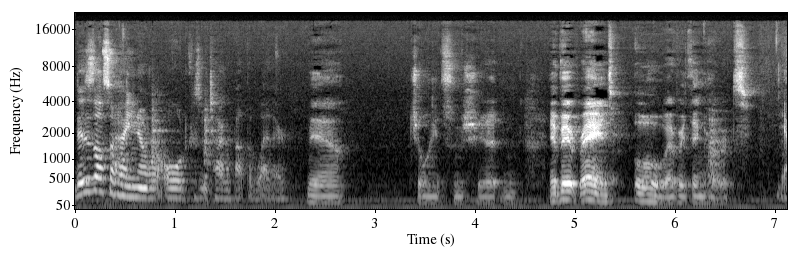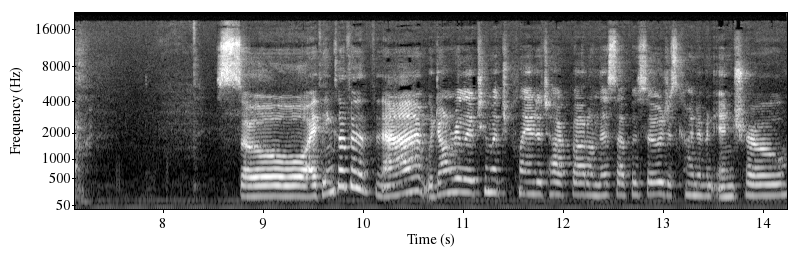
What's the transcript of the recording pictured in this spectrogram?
This is also how you know we're old because we talk about the weather. Yeah, joints and shit. And if it rains, oh, everything hurts. Yeah. So I think other than that, we don't really have too much plan to talk about on this episode. Just kind of an intro,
